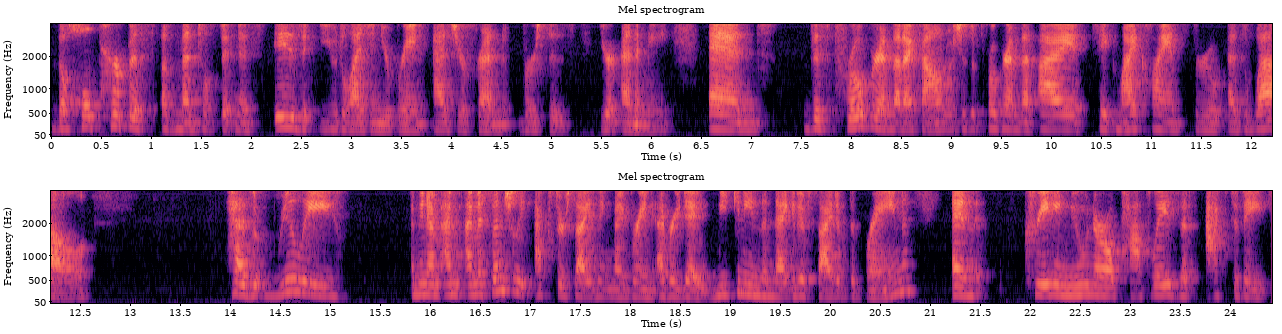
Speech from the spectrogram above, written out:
the whole purpose of mental fitness is utilizing your brain as your friend versus your enemy. And this program that I found, which is a program that I take my clients through as well, has really, I mean, I'm, I'm, I'm essentially exercising my brain every day, weakening the negative side of the brain and creating new neural pathways that activate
